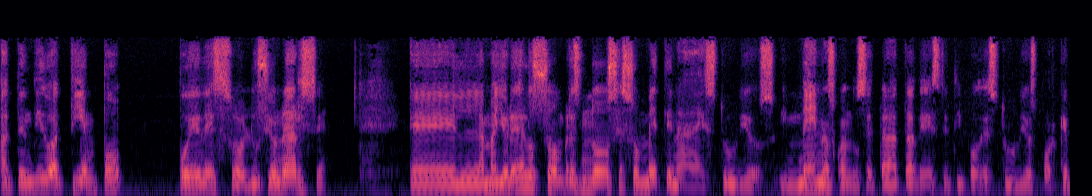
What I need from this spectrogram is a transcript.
atendido a tiempo puede solucionarse. Eh, la mayoría de los hombres no se someten a estudios, y menos cuando se trata de este tipo de estudios, porque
